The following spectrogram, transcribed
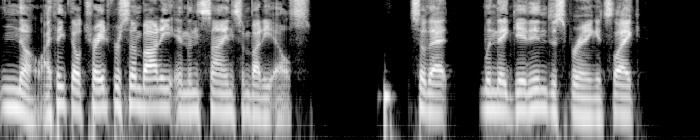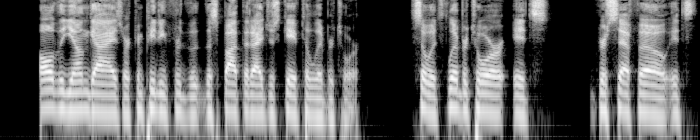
No. I think they'll trade for somebody and then sign somebody else. So that when they get into spring, it's like, all the young guys are competing for the, the spot that I just gave to Liberatore. So it's Liberatore, it's Graceffo, it's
